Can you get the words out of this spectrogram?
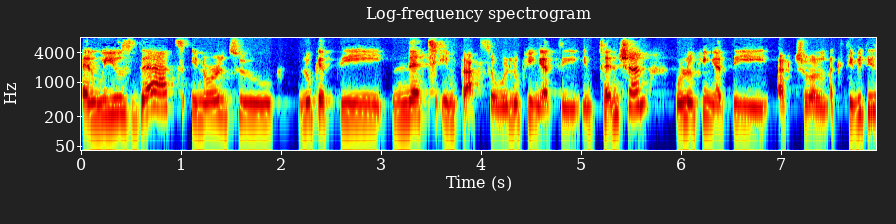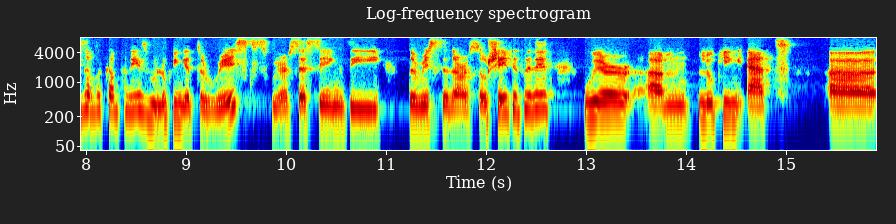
And we use that in order to look at the net impact. So we're looking at the intention, we're looking at the actual activities of the companies, we're looking at the risks, we're assessing the, the risks that are associated with it, we're um, looking at uh,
